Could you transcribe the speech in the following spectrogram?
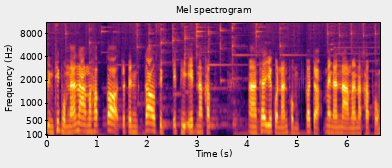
สิ่งที่ผมแนะนำนะครับ ก็จะเป็น 90 FPS นะครับอ่าถ้าเยอะกว่านั้นผมก็จะไม่แนะนำแล้วนะครับผม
